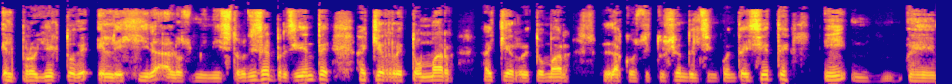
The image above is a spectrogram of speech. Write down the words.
el proyecto de elegir a los ministros. Dice el presidente, hay que retomar, hay que retomar la constitución del 57 y eh,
